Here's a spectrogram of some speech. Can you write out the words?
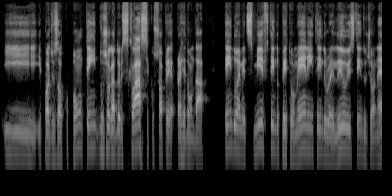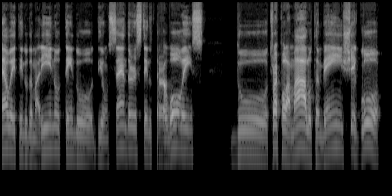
e, e pode usar o cupom. Tem dos jogadores clássicos, só para arredondar. Tem do Emmett Smith, tem do Peyton Manning, tem do Ray Lewis, tem do John Elway, tem do Damarino, tem do Dion Sanders, tem do Terrell Owens, do Troy Polamalu também. Chegou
